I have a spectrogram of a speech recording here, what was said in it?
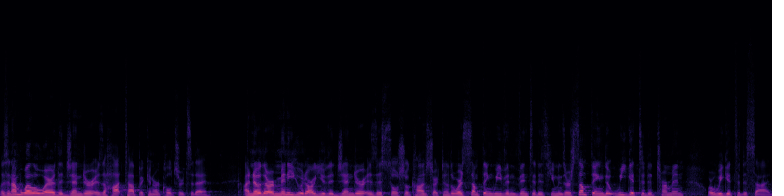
Listen, I'm well aware that gender is a hot topic in our culture today. I know there are many who would argue that gender is a social construct. In other words, something we've invented as humans, or something that we get to determine or we get to decide.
